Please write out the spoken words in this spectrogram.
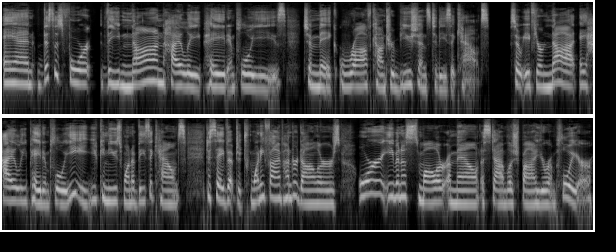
And this is for the non highly paid employees to make Roth contributions to these accounts. So, if you're not a highly paid employee, you can use one of these accounts to save up to $2,500 or even a smaller amount established by your employer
